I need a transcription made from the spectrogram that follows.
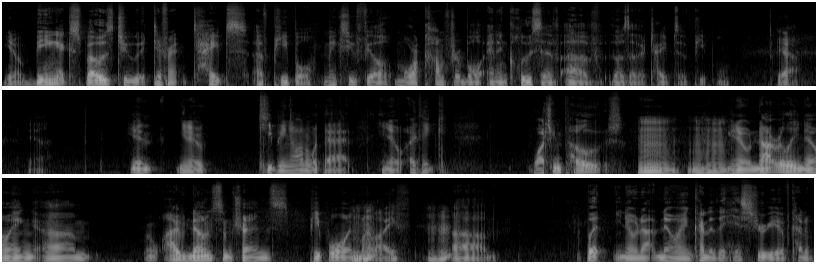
you know, being exposed to different types of people makes you feel more comfortable and inclusive of those other types of people. Yeah. Yeah. And you know, keeping on with that, you know, I think watching Pose. Mm, hmm You know, not really knowing. Um, I've known some trans people in my mm-hmm. life, mm-hmm. um, but you know, not knowing kind of the history of kind of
